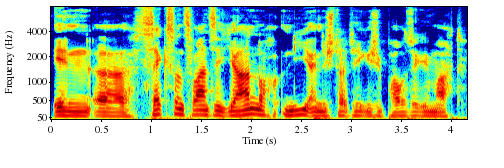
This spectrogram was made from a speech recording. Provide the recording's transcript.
in äh, 26 Jahren noch nie eine strategische Pause gemacht.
